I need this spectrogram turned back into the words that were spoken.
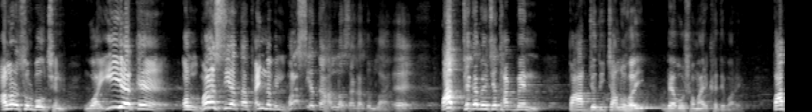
আল্লাহ রসুল বলছেন অল ফাইনাবিল হ্যাঁ পাপ থেকে বেঁচে থাকবেন। পাপ যদি চালু হয় ব্যবসা মায়ের খেতে পারে। পাপ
